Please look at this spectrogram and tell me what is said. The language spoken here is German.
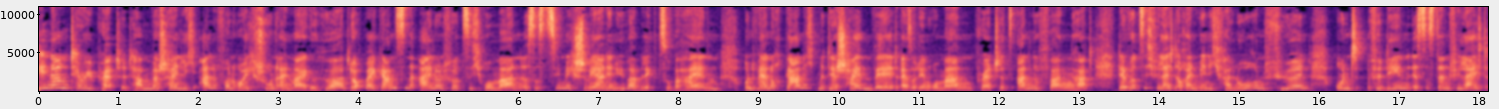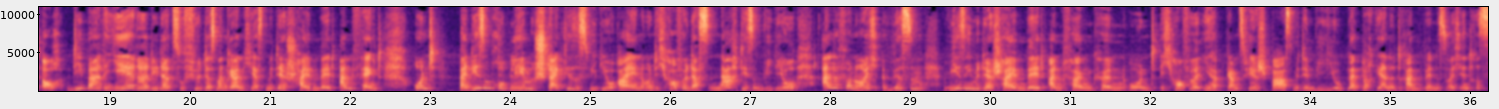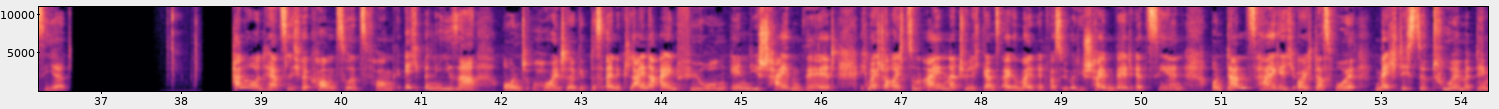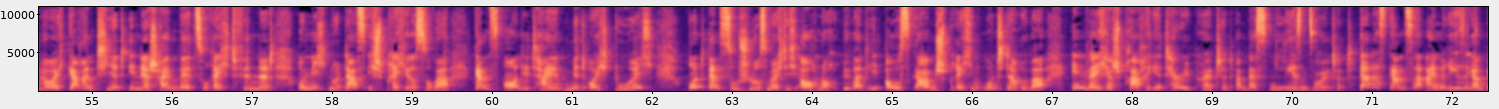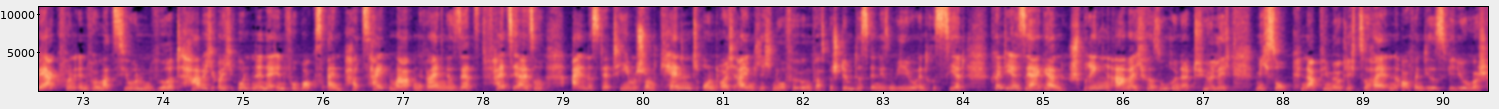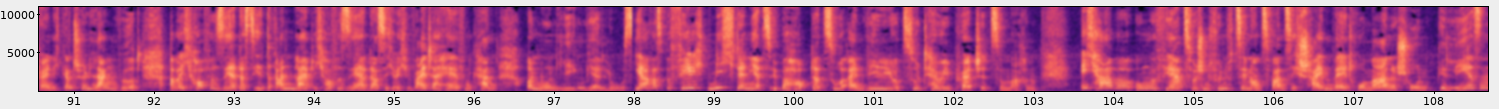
Den Namen Terry Pratchett haben wahrscheinlich alle von euch schon einmal gehört, doch bei ganzen 41 Romanen ist es ziemlich schwer, den Überblick zu behalten. Und wer noch gar nicht mit der Scheibenwelt, also den Romanen Pratchetts, angefangen hat, der wird sich vielleicht auch ein wenig verloren fühlen. Und für den ist es dann vielleicht auch die Barriere, die dazu führt, dass man gar nicht erst mit der Scheibenwelt anfängt. Und bei diesem Problem steigt dieses Video ein und ich hoffe, dass nach diesem Video alle von euch wissen, wie sie mit der Scheibenwelt anfangen können und ich hoffe, ihr habt ganz viel Spaß mit dem Video. Bleibt doch gerne dran, wenn es euch interessiert. Hallo und herzlich willkommen zu It's Funk. Ich bin Isa und heute gibt es eine kleine Einführung in die Scheibenwelt. Ich möchte euch zum einen natürlich ganz allgemein etwas über die Scheibenwelt erzählen und dann zeige ich euch das wohl mächtigste Tool, mit dem ihr euch garantiert in der Scheibenwelt zurechtfindet. Und nicht nur das, ich spreche es sogar ganz en Detail mit euch durch und ganz zum Schluss möchte ich auch noch über die Ausgaben sprechen und darüber, in welcher Sprache ihr Terry Pratchett am besten lesen solltet. Da das Ganze ein riesiger Berg von Informationen wird, habe ich euch unten in der Infobox ein paar Zeitmarken reingesetzt. Falls ihr also eines der Themen schon kennt und euch eigentlich nur für irgendwas Bestimmtes in diesem Video interessiert, könnt ihr sehr gern springen, aber ich versuche natürlich, mich so knapp wie möglich zu halten, auch wenn dieses Video wahrscheinlich ganz schön lang wird. Aber aber ich hoffe sehr, dass ihr dran bleibt. Ich hoffe sehr, dass ich euch weiterhelfen kann. Und nun legen wir los. Ja, was befähigt mich denn jetzt überhaupt dazu, ein Video zu Terry Pratchett zu machen? Ich habe ungefähr zwischen 15 und 20 Scheibenweltromane schon gelesen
